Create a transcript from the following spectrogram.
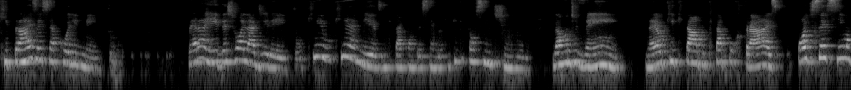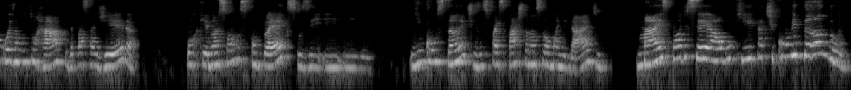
que traz esse acolhimento. Espera aí, deixa eu olhar direito. O que, o que é mesmo que está acontecendo aqui? O que estou sentindo? Da onde vem? né? O que está que tá por trás. Pode ser sim uma coisa muito rápida, passageira, porque nós somos complexos e, e, e inconstantes, isso faz parte da nossa humanidade, mas pode ser algo que está te convidando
